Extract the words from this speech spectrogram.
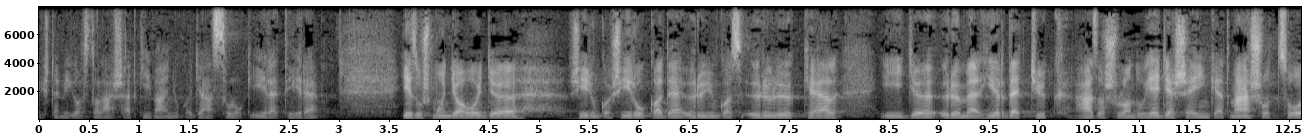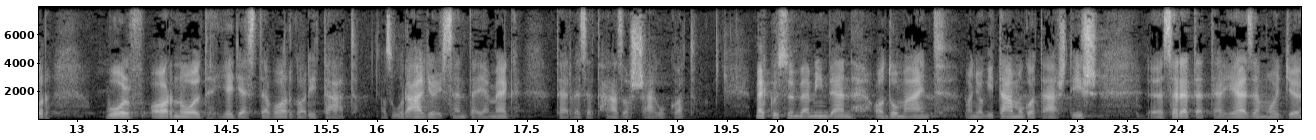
Isten vigasztalását kívánjuk a gyászolók életére. Jézus mondja, hogy sírjunk a sírókkal, de örüljünk az örülőkkel, így örömmel hirdetjük házasulandó jegyeseinket másodszor. Wolf Arnold jegyezte Vargaritát. Az Úr áldja és szentelje meg tervezett házasságukat. Megköszönve minden adományt, anyagi támogatást is, Szeretettel jelzem, hogy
